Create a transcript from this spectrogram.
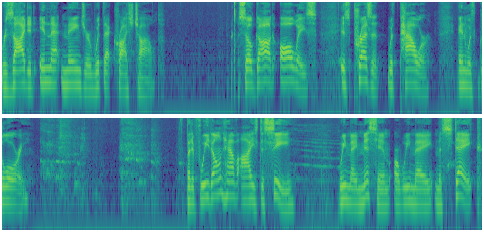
resided in that manger with that Christ child. So God always is present with power and with glory. But if we don't have eyes to see, we may miss him or we may mistake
